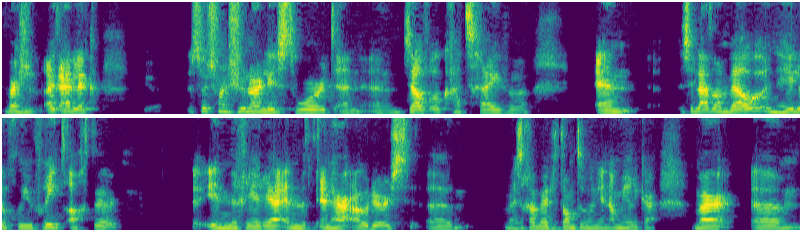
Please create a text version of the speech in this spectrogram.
waar ze uiteindelijk een soort van journalist wordt en ehm, zelf ook gaat schrijven. En ze laat dan wel een hele goede vriend achter eh, in Nigeria en, met, en haar ouders. Ehm, maar ze gaat bij de tante wonen in Amerika. Maar ehm,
